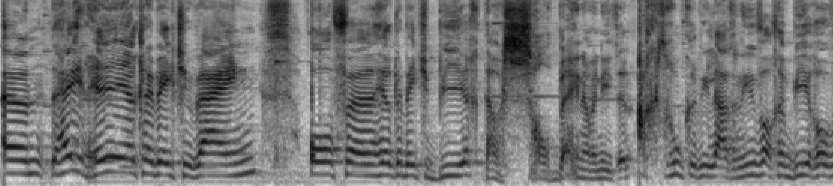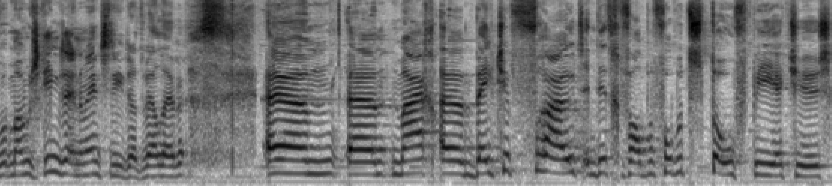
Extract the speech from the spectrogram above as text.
een heel klein beetje wijn of een heel klein beetje bier. Nou, zal bijna maar niet. Een achterhoeker die laat in ieder geval geen bier over. Maar misschien zijn er mensen die dat wel hebben. Um, maar een beetje fruit. In dit geval bijvoorbeeld stoofpeertjes.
